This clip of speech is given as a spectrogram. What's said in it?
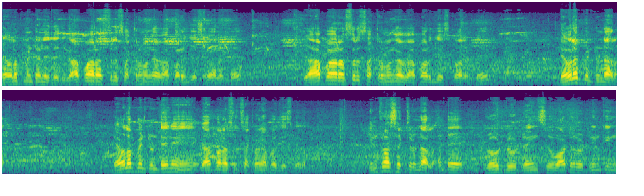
డెవలప్మెంట్ అనేది లేదు. వ్యాపారస్తులు సక్రమంగా వ్యాపారం చేసుకోవాలంటే వ్యాపారస్తులు సక్రమంగా వ్యాపారం చేసుకోవాలంటే డెవలప్మెంట్ ఉండాలి. డెవలప్మెంట్ ఉంటేనే వ్యాపారస్తులు సక్రమంగా వ్యాపారం చేసుకోగలరు. ఇన్ఫ్రాస్ట్రక్చర్ ఉండాలి. అంటే రోడ్లు డ్రైన్స్ వాటర్ డ్రింకింగ్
